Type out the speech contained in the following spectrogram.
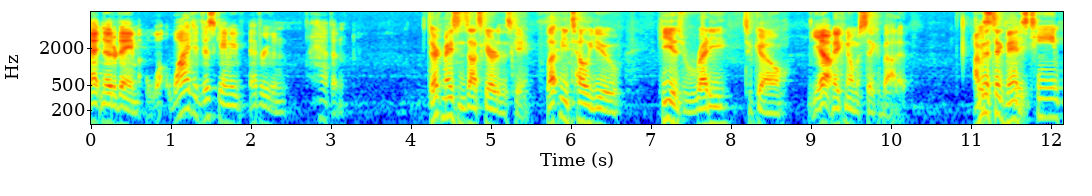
at Notre Dame. Why did this game ever even happen? Derek Mason's not scared of this game. Let me tell you, he is ready to go. Yeah. Make no mistake about it. I'm going to take Vandy. His team.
